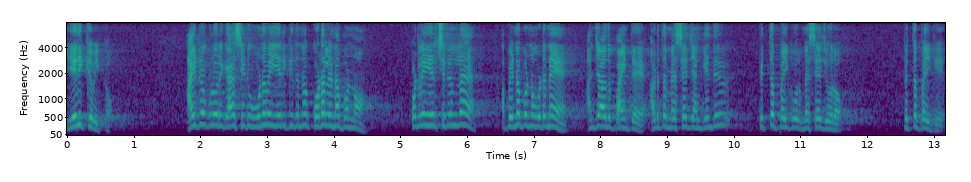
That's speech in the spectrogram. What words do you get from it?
எரிக்க வைக்கும். ஹைட்ரோக்ளோரிக் ஆசிட் உணவை எரிக்குதுன்னா குடல் என்ன பண்ணும்? குடலையும் எரிச்சிடும்ல. அப்போ என்ன பண்ணும் உடனே? அஞ்சாவது பாயிண்ட்டு அடுத்த மெசேஜ் அங்கேருந்து பித்தப்பைக்கு ஒரு மெசேஜ் வரும். பித்தப்பைக்கு.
